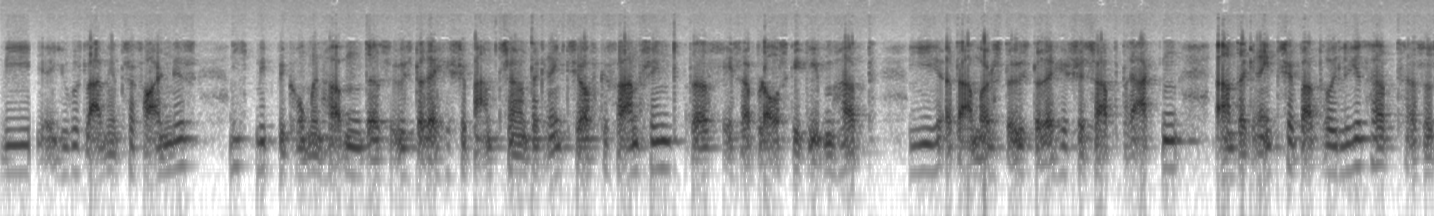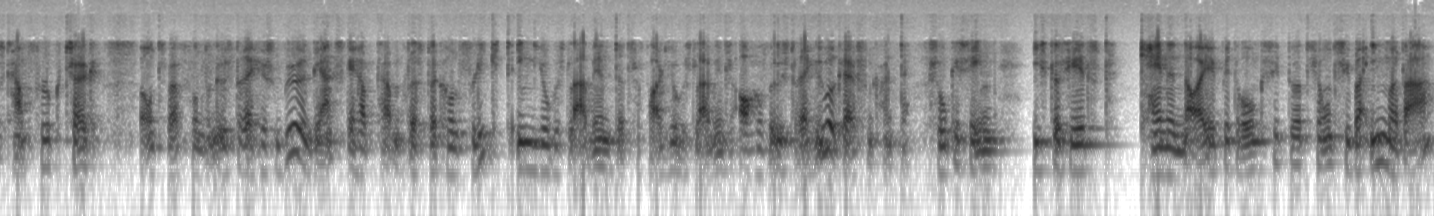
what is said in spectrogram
wie Jugoslawien zerfallen ist, nicht mitbekommen haben, dass österreichische Panzer an der Grenze aufgefahren sind, dass es Applaus gegeben hat, wie damals der österreichische Saab Draken an der Grenze patrouilliert hat, also das Kampfflugzeug und zwar von den österreichischen Bürgern, die Angst gehabt haben, dass der Konflikt in Jugoslawien, der Zerfall Jugoslawiens, auch auf Österreich übergreifen könnte. So gesehen ist das jetzt keine neue Bedrohungssituation. Sie war immer da,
